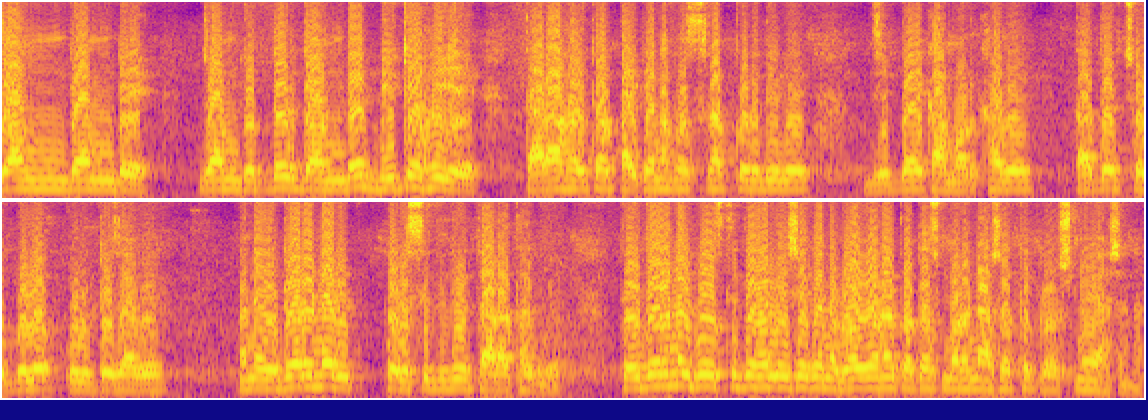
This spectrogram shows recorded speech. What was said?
জমদণ্ডে জমদূতদের দণ্ডে ভীত হয়ে তারা হয়তো পায়খানা প্রস্রাব করে দিবে, জিব্বায় কামড় খাবে, তাদের চোখগুলো উল্টে যাবে। মানে এই ধরনের পরিস্থিতিতে তারা থাকবে। তো এই ধরনের পরিস্থিতি হলে সেখানে ভগবানের কথা স্মরণে আসার তো প্রশ্নই আসে না।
